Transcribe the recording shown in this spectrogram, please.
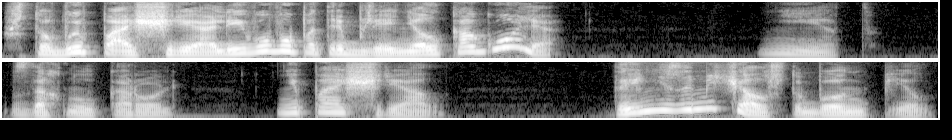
что вы поощряли его в употреблении алкоголя. — Нет, — вздохнул король, — не поощрял. Да и не замечал, чтобы он пил.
